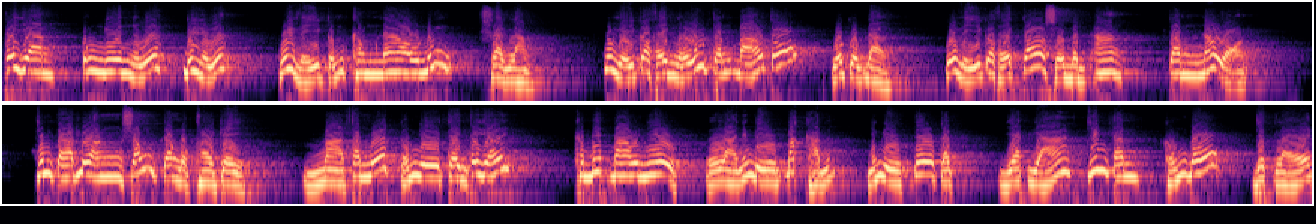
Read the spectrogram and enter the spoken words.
thế gian có nghiêng ngửa, đi nữa quý vị cũng không nao núng sờn lòng. Quý vị có thể ngủ trong bão tố của cuộc đời. Quý vị có thể có sự bình an trong náo loạn. Chúng ta đang sống trong một thời kỳ mà trong nước cũng như trên thế giới không biết bao nhiêu là những điều bất hạnh, những điều tiêu cực giặc giả chiến tranh, khủng bố, dịch lệ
